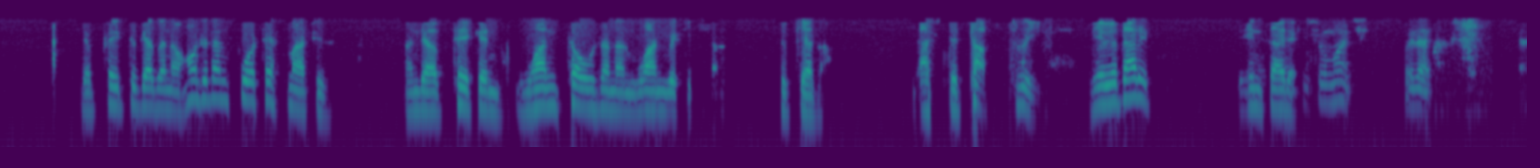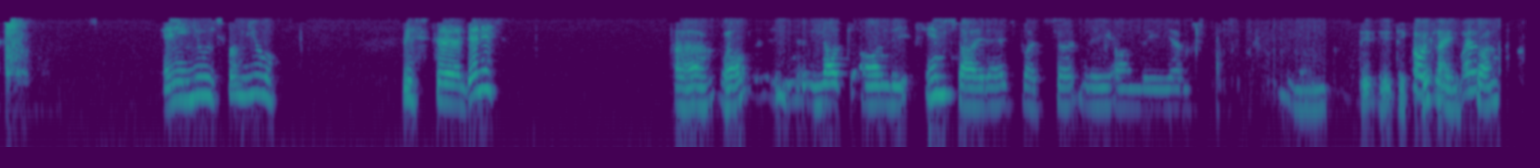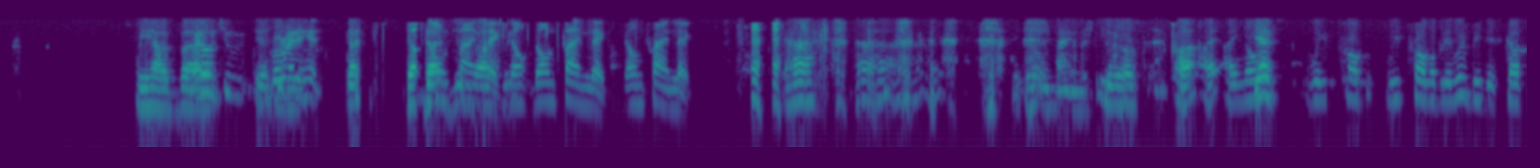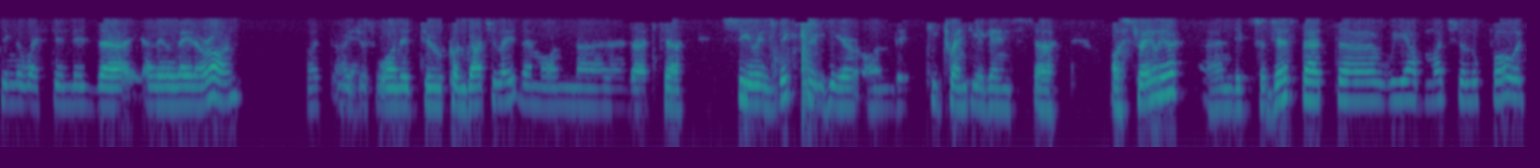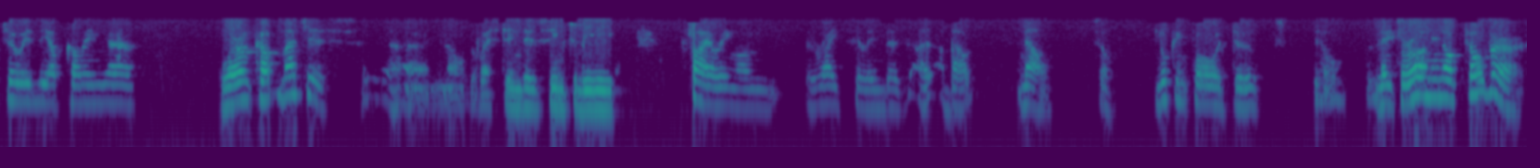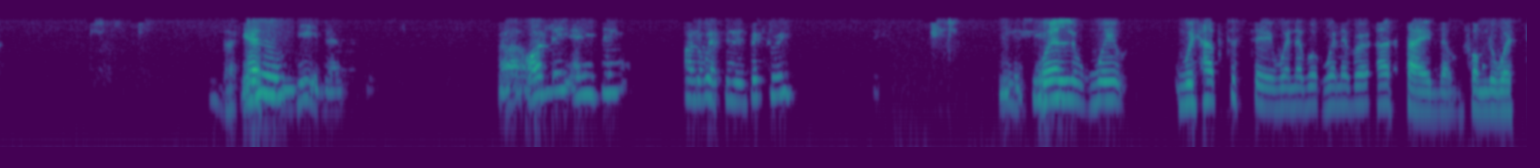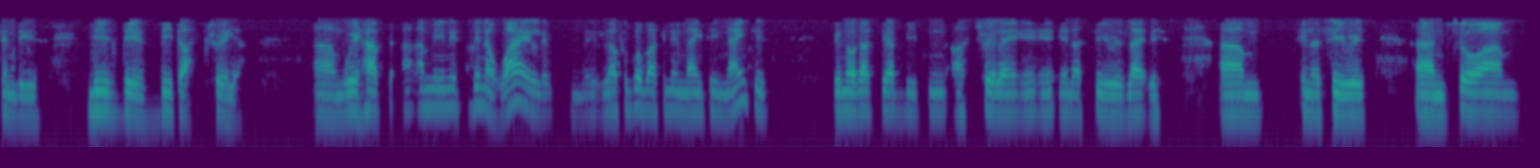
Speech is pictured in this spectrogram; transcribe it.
They've played together in 104 test matches and they have taken 1,001 wickets together. That's the top three. There you got it. Inside it. Thank you so much for that. Any news from you, Mr. Dennis? Uh, well, not on the inside edge, but certainly on the um, um the, the, the okay. well, front. We have. Uh, why don't you go right ahead? That, don't, don't find leg. Don't don't find leg. Don't find leg. you know, I, I know yes. We prob- we probably will be discussing the West Indies uh, a little later on, but yes. I just wanted to congratulate them on uh, that uh, series victory here on the T20 against uh, Australia, and it suggests that uh, we have much to look forward to in the upcoming uh, World Cup matches. Uh, you know, the West Indies seem to be firing on the right cylinders uh, about now. So looking forward to, you know, later on in October. Back yes, indeed. Uh, Audley, anything on the West Indies victory? Well, we we have to say whenever whenever a side from the West Indies these days beat Australia. Um, we have, to, I mean, it's been a while. You have to go back in the 1990s, you know, that we have beaten Australia in, in a series like this, um, in a series. And so, um,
